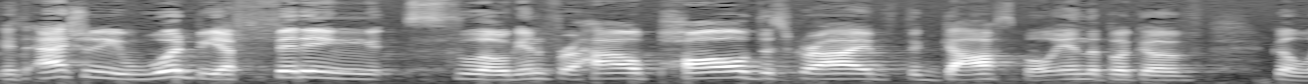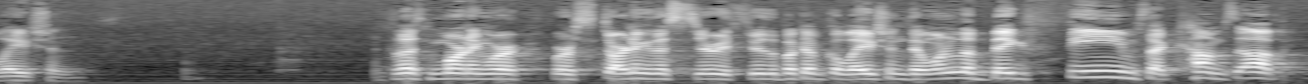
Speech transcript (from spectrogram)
it actually would be a fitting slogan for how Paul describes the gospel in the book of Galatians. And so this morning we're, we're starting this series through the book of Galatians, and one of the big themes that comes up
